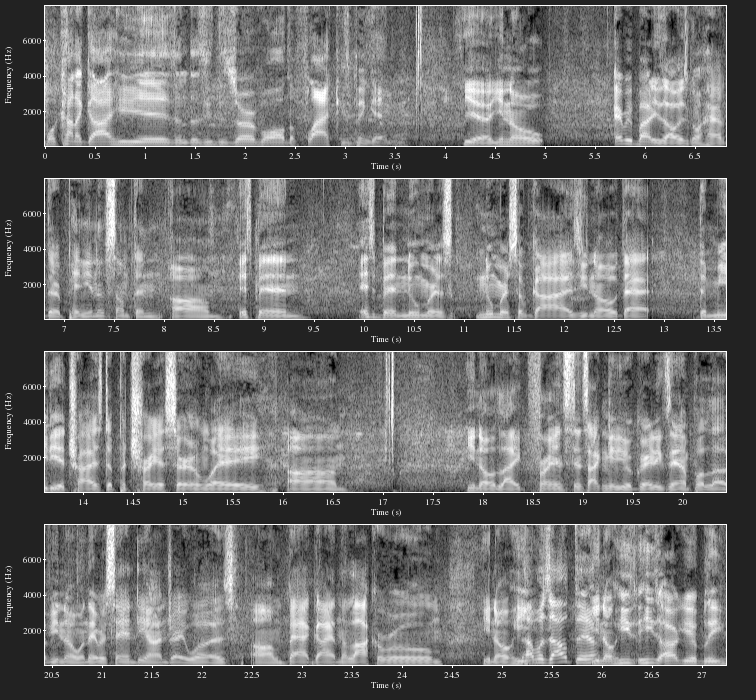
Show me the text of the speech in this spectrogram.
what kind of guy he is, and does he deserve all the flack he's been getting? Yeah, you know, everybody's always gonna have their opinion of something. Um, it's been it's been numerous numerous of guys, you know, that the media tries to portray a certain way. Um, you know, like for instance, I can give you a great example of you know when they were saying DeAndre was um, bad guy in the locker room. You know, he That was out there. You know, he's he's arguably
